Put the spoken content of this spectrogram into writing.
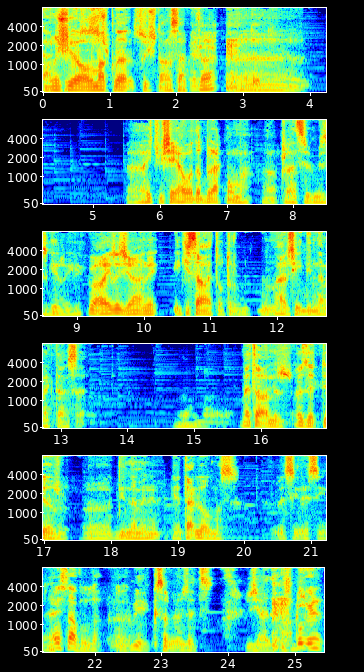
konuşuyor olmakla suçlansak da e, hiçbir şey havada bırakmama prensibimiz gereği. Ve ayrıca hani iki saat oturup her şeyi dinlemektense Mete Amir özetliyor e, dinlemenin yeterli olması vesilesiyle. Estağfurullah. bir kısa bir özet rica ederim. Bugün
